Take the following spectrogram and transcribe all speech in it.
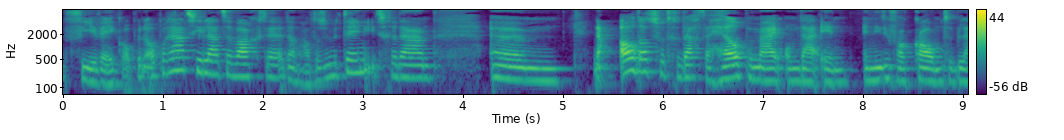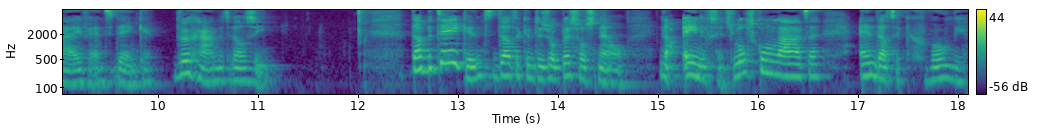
vier weken op een operatie laten wachten. Dan hadden ze meteen iets gedaan. Um, nou, al dat soort gedachten helpen mij om daarin in ieder geval kalm te blijven en te denken: we gaan het wel zien. Dat betekent dat ik het dus ook best wel snel nou, enigszins los kon laten. En dat ik gewoon weer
